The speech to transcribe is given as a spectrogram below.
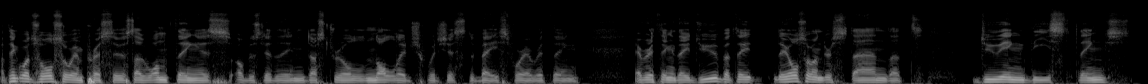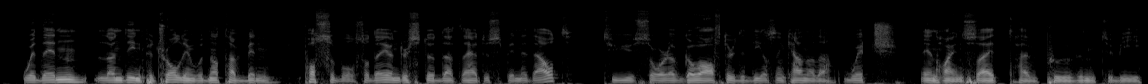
I think what's also impressive is that one thing is obviously the industrial knowledge, which is the base for everything everything they do, but they they also understand that doing these things within Lundin Petroleum would not have been possible. So they understood that they had to spin it out to sort of go after the deals in Canada, which in hindsight have proven to be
